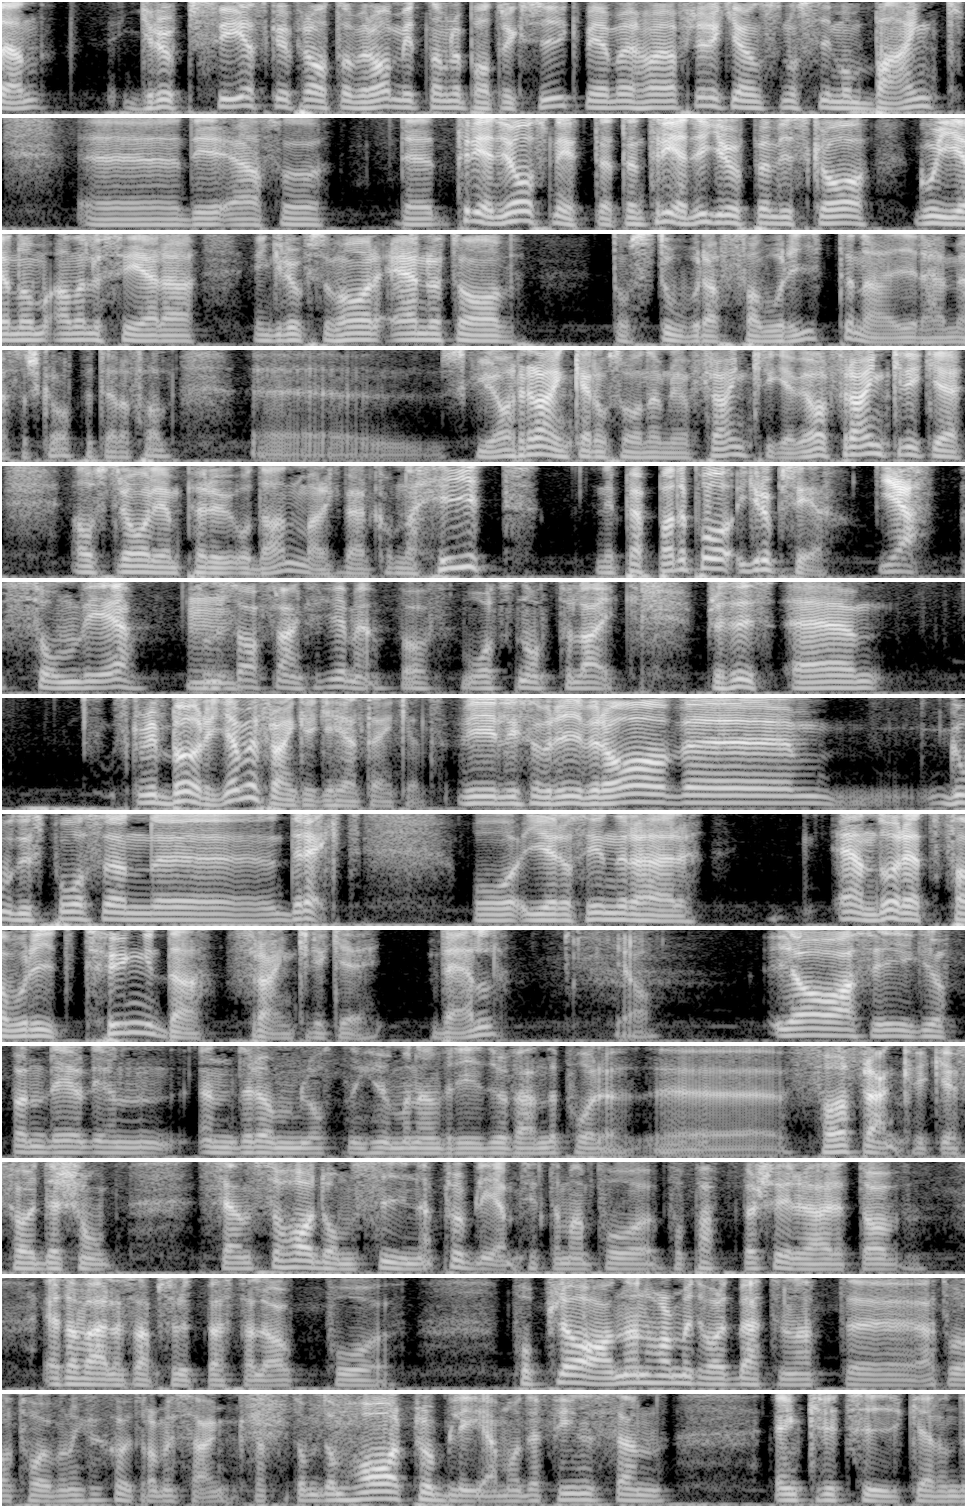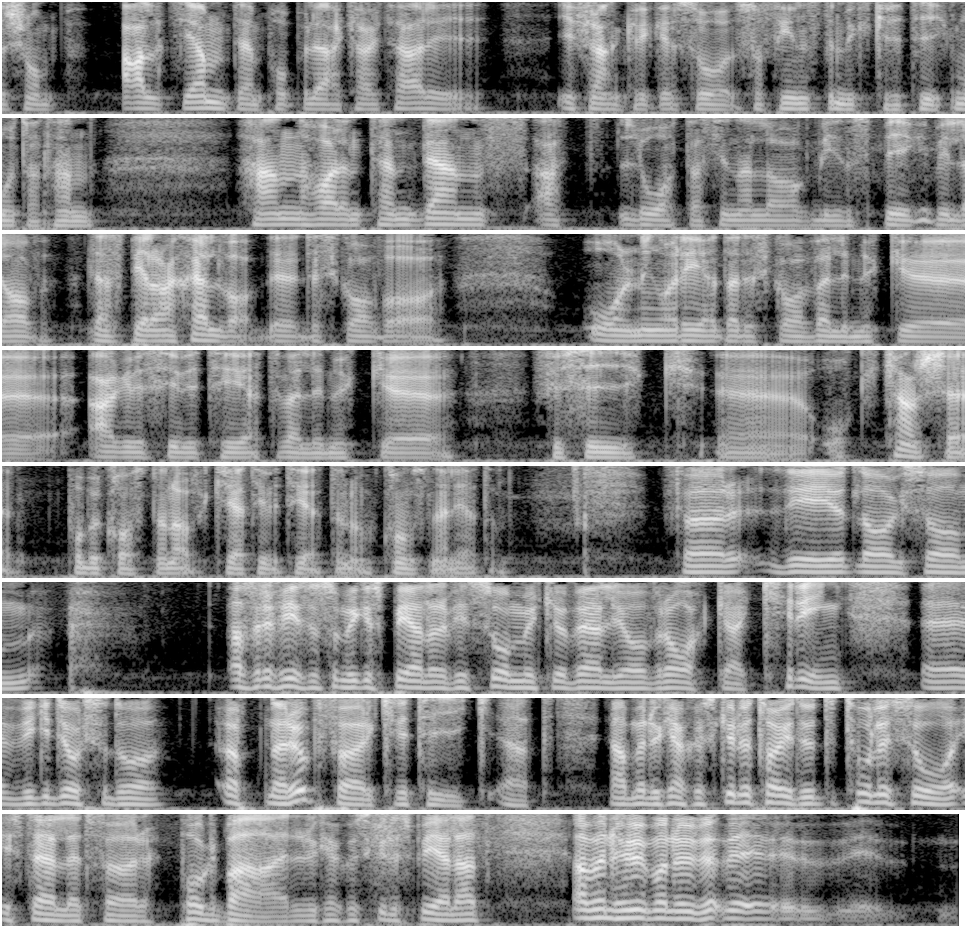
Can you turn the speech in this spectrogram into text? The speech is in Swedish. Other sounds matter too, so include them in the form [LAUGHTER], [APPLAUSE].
VM-podden. Grupp C ska vi prata om idag. Mitt namn är Patrik Syk. Med mig har jag Fredrik Jönsson och Simon Bank. Eh, det är alltså det tredje avsnittet, den tredje gruppen vi ska gå igenom och analysera. En grupp som har en av de stora favoriterna i det här mästerskapet i alla fall. Eh, skulle jag ranka dem så, nämligen Frankrike. Vi har Frankrike, Australien, Peru och Danmark. Välkomna hit! Ni peppade på Grupp C? Ja, som vi är. Som mm. du sa, Frankrike är med. What's not to like? Precis. Eh, ska vi börja med Frankrike helt enkelt? Vi liksom river av eh, godispåsen eh, direkt och ger oss in i det här ändå rätt favorittyngda Frankrike, väl? Ja. Ja, alltså i gruppen, det är, en, en drömlottning hur man än vrider och vänder på det. Eh, för Frankrike, för Deschamps. Sen så har de sina problem. Tittar man på, på papper så är det här ett av, ett av världens absolut bästa lag. På, på planen har de inte varit bättre än att, eh, att Ola Toivonen kan skjuta dem i sank. Så de, de har problem och det finns en, en kritik även om Deschamps alltjämt är en populär karaktär i, i Frankrike så, så finns det mycket kritik mot att han han har en tendens att låta sina lag bli en spegelbild av den spelaren han själv var. Det, det ska vara ordning och reda, det ska vara väldigt mycket eh, aggressivitet, väldigt mycket fysik eh, och kanske på bekostnad av kreativiteten och konstnärligheten. För det är ju ett lag som Alltså det finns ju så mycket spelare, det finns så mycket att välja och vraka kring. Eh, vilket ju också då öppnar upp för kritik att ja men du kanske skulle tagit ut Tolisso istället för Pogba eller du kanske skulle spelat ja men hur man nu eh,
